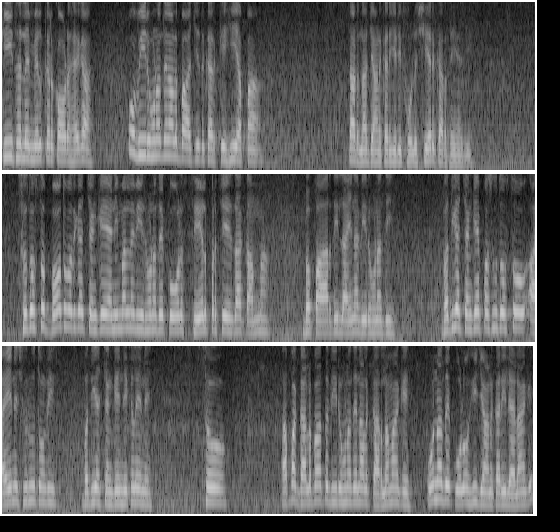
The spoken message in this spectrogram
ਕੀ ਥੱਲੇ ਮਿਲਕ ਰਿਕਾਰਡ ਹੈਗਾ, ਉਹ ਵੀਰ ਹੋਣਾ ਦੇ ਨਾਲ ਬਾਤਚੀਤ ਕਰਕੇ ਹੀ ਆਪਾਂ ਤੁਹਾਡੇ ਨਾਲ ਜਾਣਕਾਰੀ ਜਿਹੜੀ ਫੁੱਲ ਸ਼ੇਅਰ ਕਰਦੇ ਹਾਂ ਜੀ। ਸੋ ਦੋਸਤੋ, ਬਹੁਤ ਵਧੀਆ ਚੰਗੇ ਐਨੀਮਲ ਨੇ ਵੀਰ ਹੋਣਾ ਦੇ ਕੋਲ ਸੇਲ ਪਰਚੇਜ਼ ਦਾ ਕੰਮ ਆ ਵਪਾਰ ਦੀ ਲਾਈਨ ਆ ਵੀਰ ਹੋਣਾ ਦੀ। ਵਧੀਆ ਚੰਗੇ ਪਸ਼ੂ ਦੋਸਤੋ, ਆਏ ਨੇ ਸ਼ੁਰੂ ਤੋਂ ਵੀ, ਵਧੀਆ ਚੰਗੇ ਨਿਕਲੇ ਨੇ। ਸੋ ਆਪਾਂ ਗੱਲਬਾਤ ਵੀਰ ਹੋਣਾ ਦੇ ਨਾਲ ਕਰ ਲਵਾਂਗੇ, ਉਹਨਾਂ ਦੇ ਕੋਲੋਂ ਹੀ ਜਾਣਕਾਰੀ ਲੈ ਲਾਂਗੇ।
